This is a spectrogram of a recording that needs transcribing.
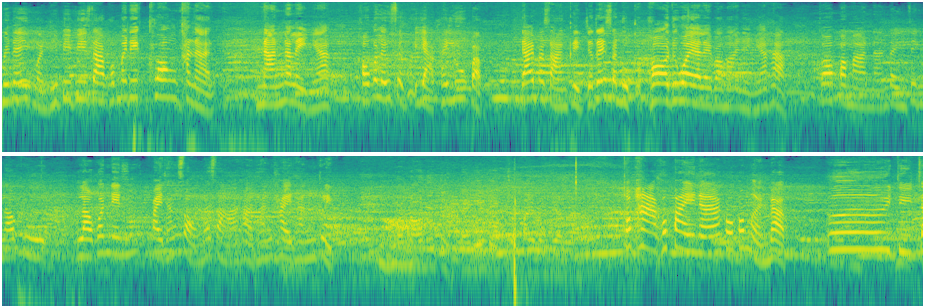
ไม่ได้เหมือนที่พี่ๆทราบเขาไม่ได้คล่องขนาดนั้นอะไรอย่างเงี้ยเขาก็เลยรู้สึกว่าอยากให้ลูกแบบได้ภาษาอังกฤษจะได้สนุกกับพ่อด้วยอะไรประมาณอย่างเงี้ยค่ะ ก็ประมาณนั้นแต่จริงๆแล้วคือเราก็เน้นไปทั้งสองภาษาค่ะทั้งไทยทั้งอังกฤษน้องรู้สึกได้ที่เด็กจะไปโรงเรียนแล้วก็พาเขาไปนะเขาก็เหมือนแบบ เออดีใจ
